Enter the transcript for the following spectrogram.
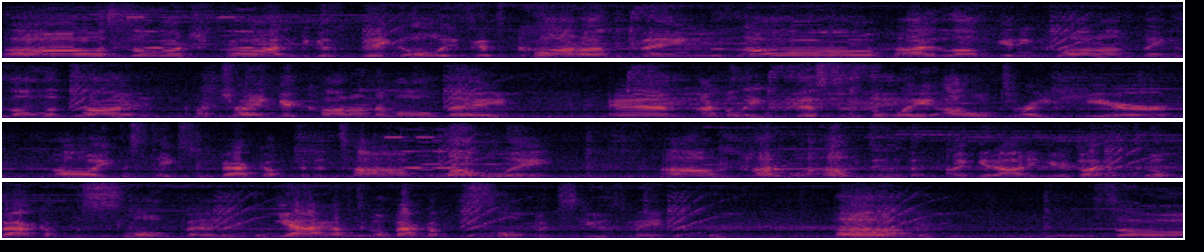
Oh, so much fun because Big always gets caught on things. Oh, I love getting caught on things all the time. I try and get caught on them all day. And I believe this is the way out right here. Oh, this takes me back up to the top. Lovely. Um, how do, how do I get out of here? Do I have to go back up the slope? And Yeah, I have to go back up the slope, excuse me. so,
